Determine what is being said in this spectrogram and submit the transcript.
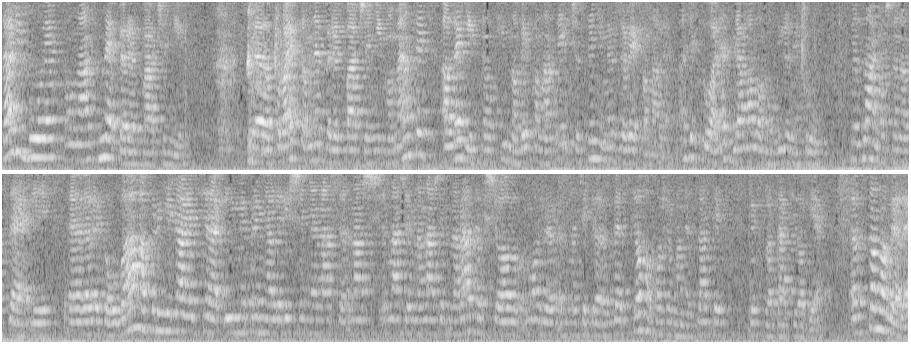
Далі були у нас непередбачені е, проектом непередбачені моменти, але їх необхідно виконати. В частині ми вже виконали. Значить, туалет для маломобільних груп. Ми знаємо, що на це і е, велика увага приділяється, і ми прийняли рішення наше, наш, наше, на наших нарадах, що може, значить, е, без цього можемо не здати в експлуатацію об'єкт. Е, Встановили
